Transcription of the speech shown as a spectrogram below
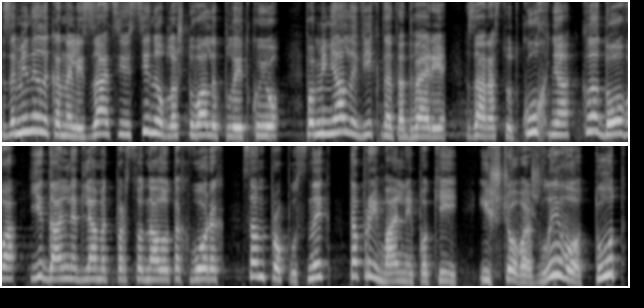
Замінили каналізацію, стіни облаштували плиткою, поміняли вікна та двері. Зараз тут кухня, кладова, їдальня для медперсоналу та хворих, санпропускник та приймальний покій. І що важливо, тут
